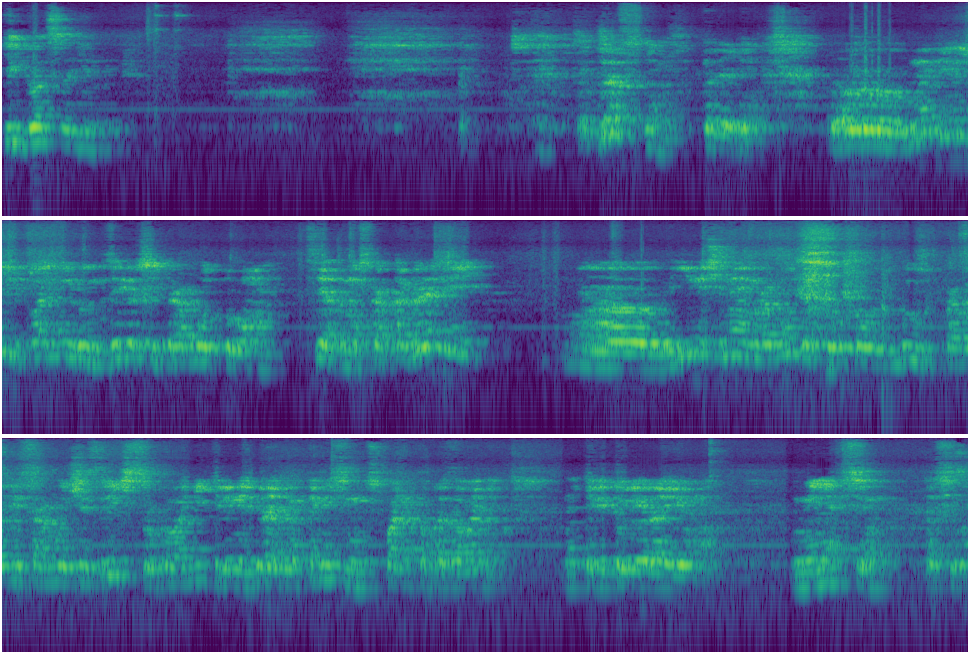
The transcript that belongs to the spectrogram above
ТИК-21. Связанную с картографией. Э, и начинаем работать, будут проводиться рабочие встречи с руководителями избирательных комиссий муниципальных образований на территории района. У меня все. Спасибо.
